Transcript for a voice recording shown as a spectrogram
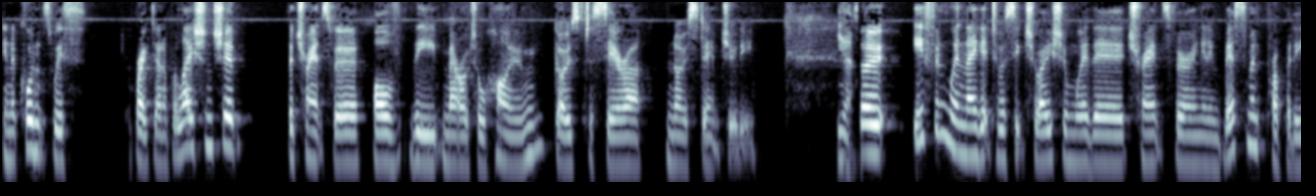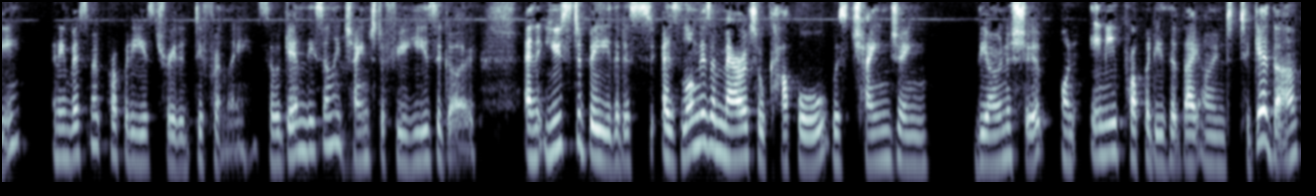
in accordance with a breakdown of relationship. The transfer of the marital home goes to Sarah, no stamp duty. Yeah. So, if and when they get to a situation where they're transferring an investment property, an investment property is treated differently. So, again, this only changed a few years ago. And it used to be that as, as long as a marital couple was changing the ownership on any property that they owned together,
